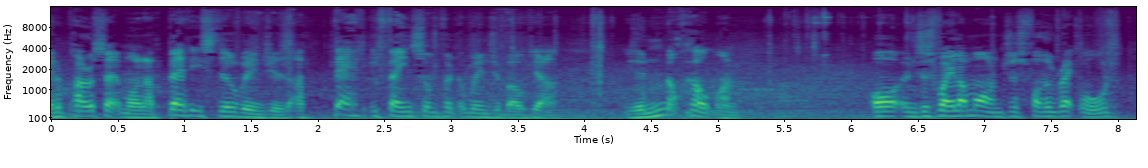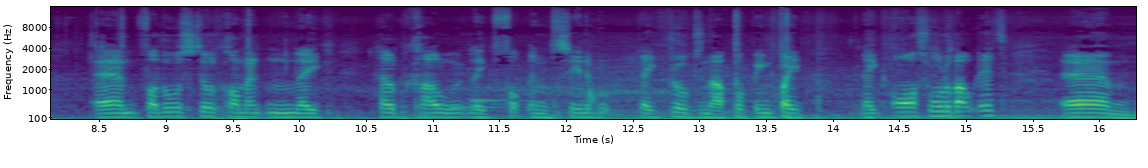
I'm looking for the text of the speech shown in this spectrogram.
and a paracetamol, I bet he still whinges. I bet he finds something to whinge about, yeah. He's a knockout, man. Oh, and just while I'm on, just for the record, um, for those still commenting, like, help Carl with, like, fucking saying about, like, drugs and that, but being quite, like, arsehole about it, um,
